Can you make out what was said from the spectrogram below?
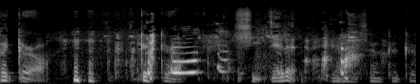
Good girl. good girl. She did it. Yeah, so good girl.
